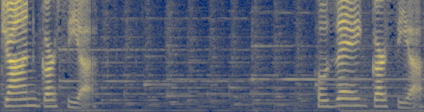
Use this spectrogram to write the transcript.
John Garcia, Jose Garcia,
